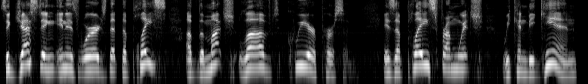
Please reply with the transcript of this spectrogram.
suggesting in his words that the place of the much loved queer person is a place from which we can begin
